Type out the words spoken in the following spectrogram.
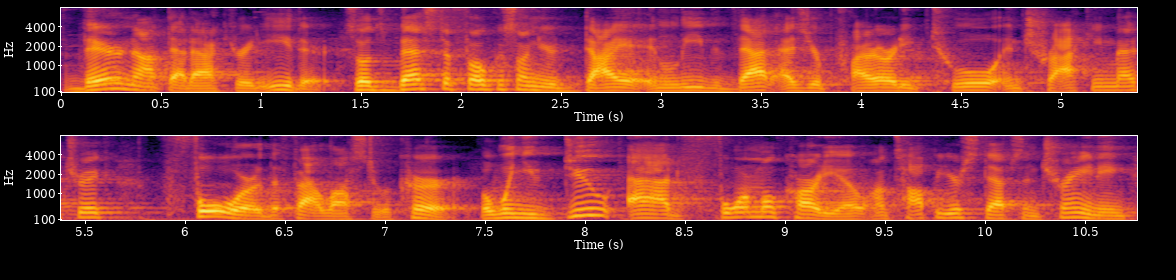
they're not that accurate either. So it's best to focus on your diet and leave that as your priority tool and tracking metric for the fat loss to occur. But when you do add formal cardio on top of your steps and training,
